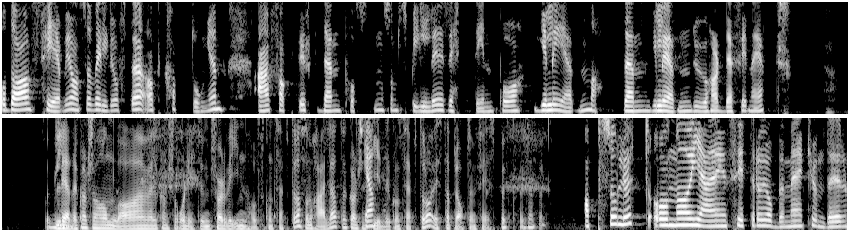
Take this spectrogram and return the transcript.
Og da ser vi også veldig ofte at kattungen er faktisk den posten som spiller rett inn på gleden, da. Den gleden du har definert. Så Glede kanskje handla vel kanskje også litt om selve innholdskonsepter som helhet, og kanskje ja. sidekonsepter, hvis jeg prater om Facebook f.eks.? Absolutt. Og når jeg sitter og jobber med kunder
